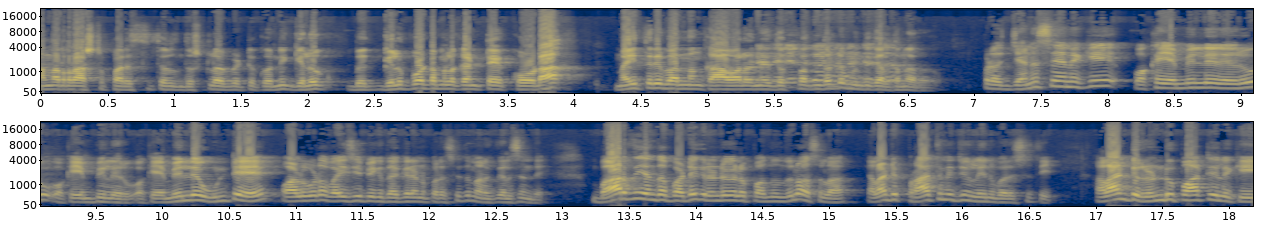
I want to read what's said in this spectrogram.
ఆంధ్ర రాష్ట్ర పరిస్థితులను దృష్టిలో పెట్టుకొని గెలు గెలుపోటముల కంటే కూడా మైత్రి బంధం కావాలనే దృక్పథంతో ముందుకెళ్తున్నారు. ఇప్పుడు జనసేనకి ఒక ఎమ్మెల్యే లేరు ఒక ఎంపీ లేరు. ఒక ఎమ్మెల్యే ఉంటే వాళ్ళు కూడా వైసీపీకి దగ్గరైన పరిస్థితి మనకు తెలిసిందే. భారతీయ జనతా పార్టీకి రెండు వేల పంతొమ్మిదిలో అసలు ఎలాంటి ప్రాతినిధ్యం లేని పరిస్థితి. అలాంటి రెండు పార్టీలకి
